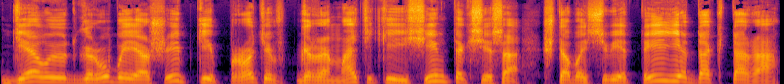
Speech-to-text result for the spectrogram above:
делают грубые ошибки против грамматики и синтаксиса, чтобы святые доктора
